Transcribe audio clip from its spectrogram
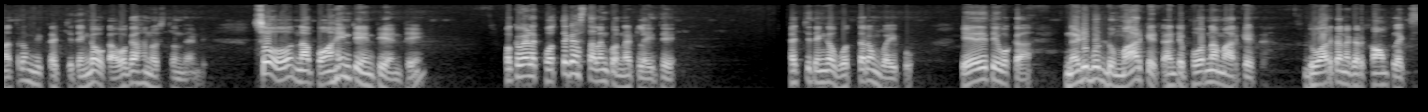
మాత్రం మీకు ఖచ్చితంగా ఒక అవగాహన వస్తుందండి. సో నా పాయింట్ ఏంటి అంటే ఒకవేళ కొత్తగా స్థలం కొన్నట్లయితే ఖచ్చితంగా ఉత్తరం వైపు ఏదైతే ఒక నడిబొడ్డు మార్కెట్ అంటే పూర్ణ మార్కెట్ ద్వారకా నగర్ కాంప్లెక్స్.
